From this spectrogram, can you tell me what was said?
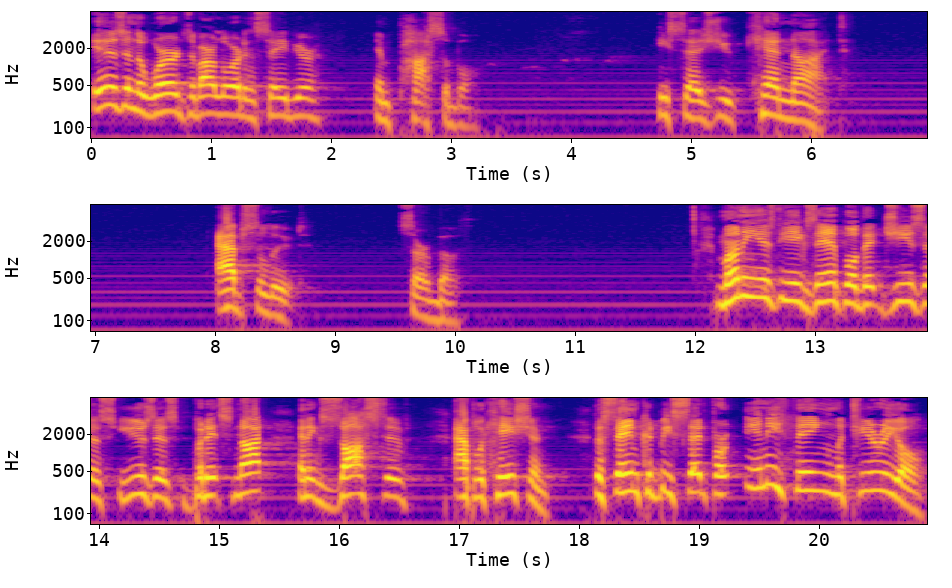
is, in the words of our Lord and Savior, impossible. He says you cannot, absolute, serve both. Money is the example that Jesus uses, but it's not an exhaustive application. The same could be said for anything material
